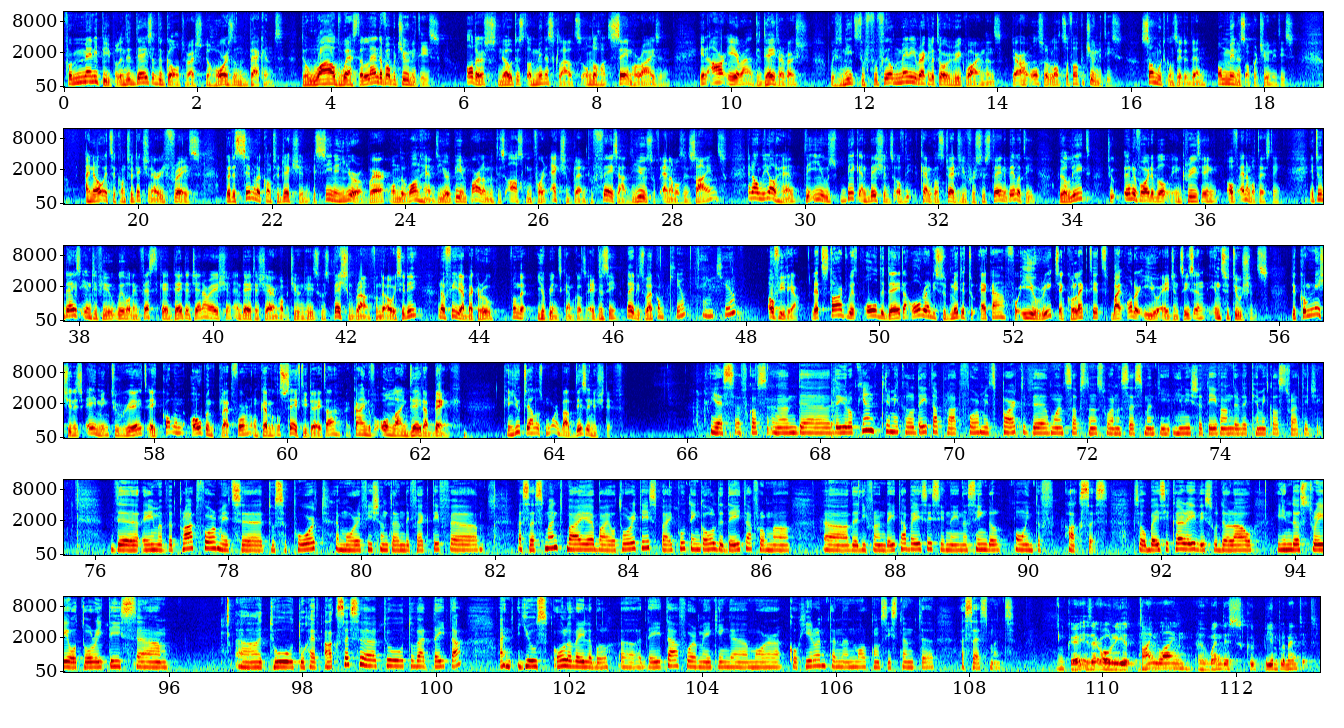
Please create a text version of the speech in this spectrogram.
For many people, in the days of the gold rush, the horizon beckoned. The Wild West, a land of opportunities. Others noticed ominous clouds on the same horizon. In our era, the data rush, which needs to fulfill many regulatory requirements, there are also lots of opportunities. Some would consider them ominous opportunities. I know it's a contradictionary phrase, but a similar contradiction is seen in Europe, where on the one hand the European Parliament is asking for an action plan to phase out the use of animals in science, and on the other hand the EU's big ambitions of the chemical strategy for sustainability will lead to unavoidable increasing of animal testing. In today's interview we will investigate data generation and data sharing opportunities with Patience Brown from the OECD and Ophelia Beckerou from the European Chemicals Agency. Ladies, welcome. Thank you. Thank you. Ophelia, let's start with all the data already submitted to ECHA for EU REACH and collected by other EU agencies and institutions. The Commission is aiming to create a common open platform on chemical safety data, a kind of online data bank. Can you tell us more about this initiative? Yes, of course. Um, the, the, European Chemical Data Platform is part of the One Substance, One Assessment initiative under the chemical strategy. The aim of the platform is uh, to support a more efficient and effective uh, assessment by, uh, by authorities by putting all the data from uh, uh, the different databases in, in a single point of access. So basically this would allow industry authorities um, uh, to, to have access to, to that data and use all available uh, data for making uh, more coherent and, and more consistent uh, assessments. Okay, is there already a timeline uh, when this could be implemented?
